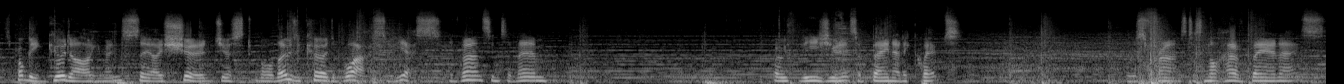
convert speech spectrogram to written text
It's probably a good argument to say I should just. Well, those are Coureur des Bois, so yes, advance into them. Both these units are bayonet equipped. France does not have bayonets.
